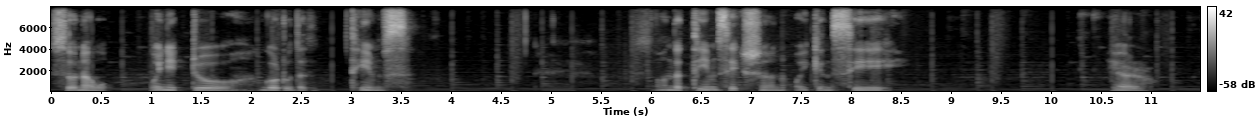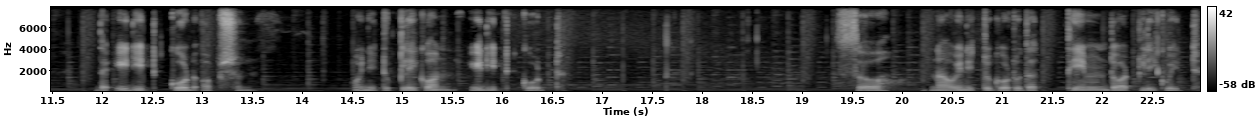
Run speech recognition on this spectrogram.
So now we need to go to the themes on the theme section we can see here the edit code option. We need to click on edit code. So now we need to go to the theme.liquid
